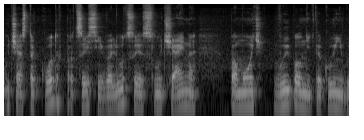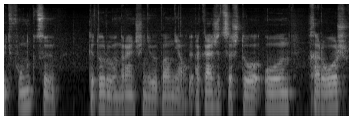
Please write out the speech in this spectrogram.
участок кода в процессе эволюции случайно помочь выполнить какую-нибудь функцию, которую он раньше не выполнял. Окажется, что он хорош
